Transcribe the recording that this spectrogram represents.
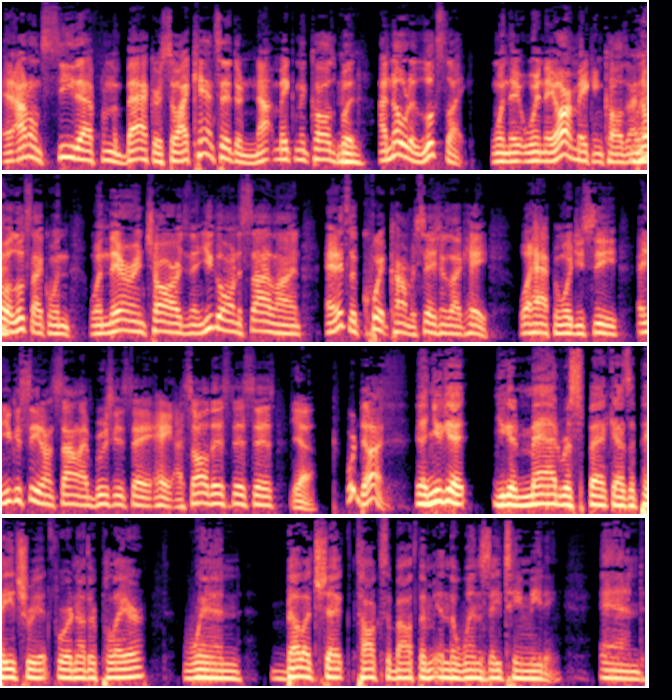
And I don't see that from the backer, so I can't say they're not making the calls, but Mhm. I know what it looks like when they when they are making calls. I know Right. what it looks like when when they're in charge. Then you go on the sideline, and it's a quick conversation. It's like, hey, what happened? What'd you see? And you can see it on sideline. Bruce can say, hey, I saw this, this, this. Yeah. We're done. And you get you get mad respect as a Patriot for another player when Belichick talks about them in the Wednesday team meeting. And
